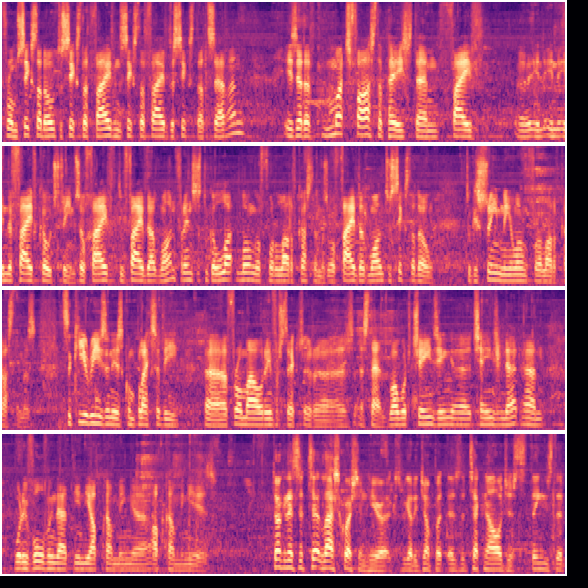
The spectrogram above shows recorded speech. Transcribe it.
from 6.0 to 6.5 and 6.5 to 6.7 is at a much faster pace than 5 uh, in, in, in the five code stream. So 5 to 5.1, for instance, took a lot longer for a lot of customers, or 5.1 to 6.0 took extremely long for a lot of customers. The key reason is complexity uh, from our infrastructure uh, stand. Well, we're changing, uh, changing that, and we're evolving that in the upcoming, uh, upcoming years. Duncan, as the last question here, because we got to jump, but as the technologist, things that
